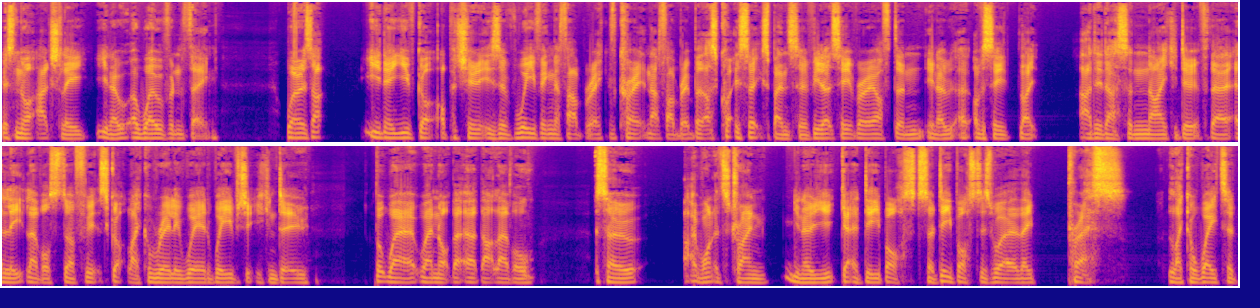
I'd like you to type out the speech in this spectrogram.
It's not actually you know a woven thing. Whereas uh, you know you've got opportunities of weaving the fabric, of creating that fabric, but that's quite it's expensive. You don't see it very often. You know, uh, obviously like Adidas and Nike do it for their elite level stuff. It's got like really weird weaves that you can do, but we're we're not at that level. So I wanted to try and you know you get a debossed. So debossed is where they press like a weighted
